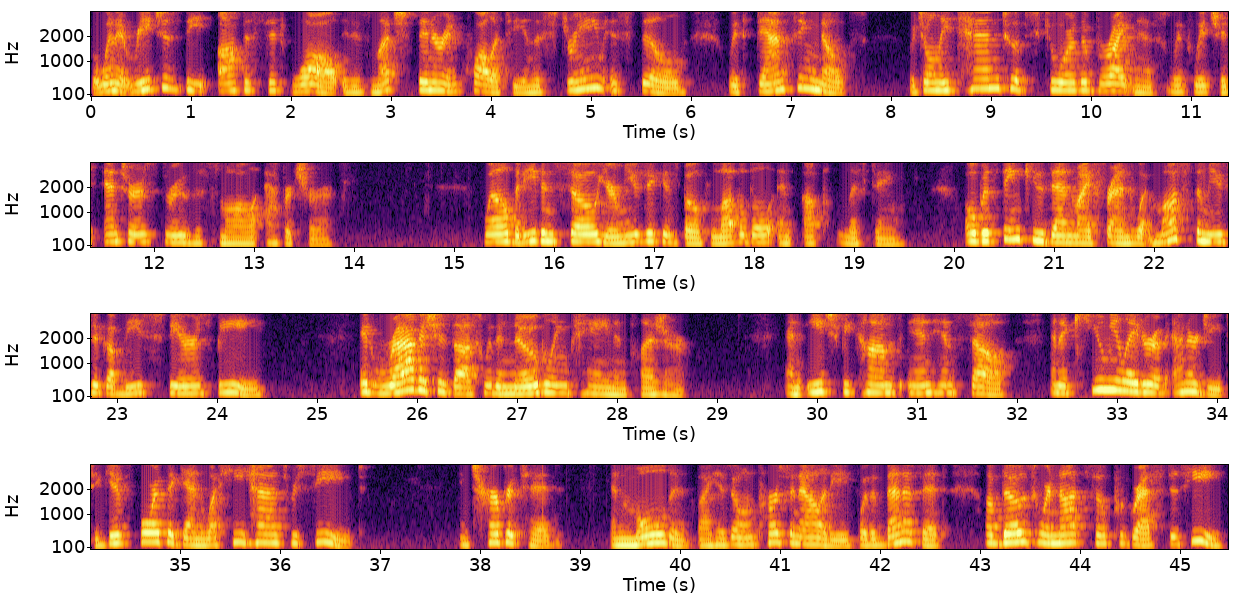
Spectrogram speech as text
But when it reaches the opposite wall, it is much thinner in quality, and the stream is filled with dancing notes which only tend to obscure the brightness with which it enters through the small aperture. Well, but even so, your music is both lovable and uplifting. Oh, bethink you then, my friend, what must the music of these spheres be? It ravishes us with ennobling pain and pleasure. And each becomes in himself an accumulator of energy to give forth again what he has received, interpreted, and molded by his own personality for the benefit of those who are not so progressed as he.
